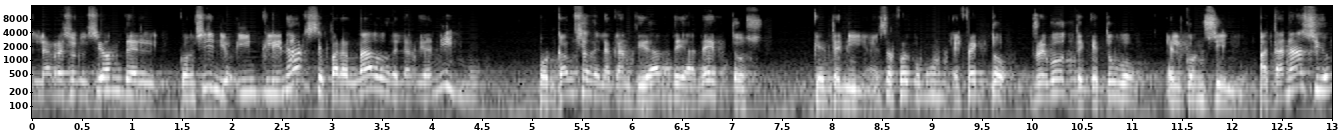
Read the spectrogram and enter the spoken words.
la resolución del concilio, inclinarse para el lado del arrianismo por causa de la cantidad de adeptos que tenía. Eso fue como un efecto rebote que tuvo el concilio. Atanasio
